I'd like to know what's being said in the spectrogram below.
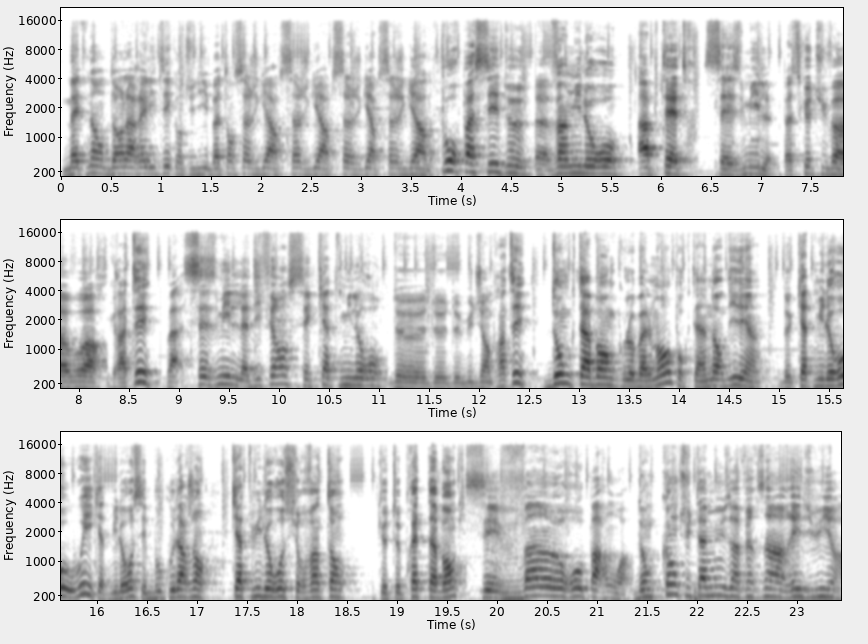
Maintenant, dans la réalité, quand tu dis bah attends, ça je garde, ça je garde, ça je garde, ça je garde, pour passer de 20 euh, 000 euros à peut-être 16 000 parce que tu vas avoir gratté, bah 16 000, la différence c'est 4 000 euros de, budget emprunté. Donc ta banque globale pour que tu aies un ordre d'idée, hein, de 4000 euros, oui, 4000 euros, c'est beaucoup d'argent. 4000 euros sur 20 ans que te prête ta banque, c'est 20 euros par mois. Donc quand tu t'amuses à faire ça, à réduire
